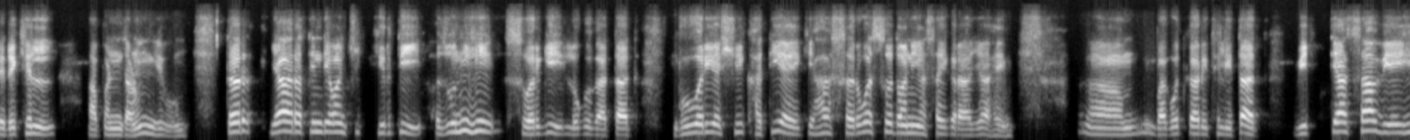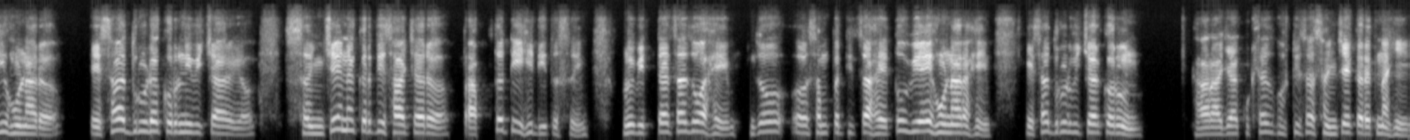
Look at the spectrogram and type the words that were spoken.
ते देखील आपण जाणून घेऊ. तर या रतीनदेवांची कीर्ती अजूनही स्वर्गी लोक गातात. भूवरी अशी खाती आहे की हा सर्वस्वदानी असा एक राजा आहे. भागवतकार इथे लिहितात वित्याचा व्ययही होणार ऐसा दृढ करून विचार संचय न करती साचार प्राप्त तेही देत असे. म्हणून वित्ताचा जो आहे जो संपत्तीचा आहे तो व्यय होणार आहे. याचा दृढ विचार करून हा राजा कुठल्याच गोष्टीचा संचय करत नाही.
